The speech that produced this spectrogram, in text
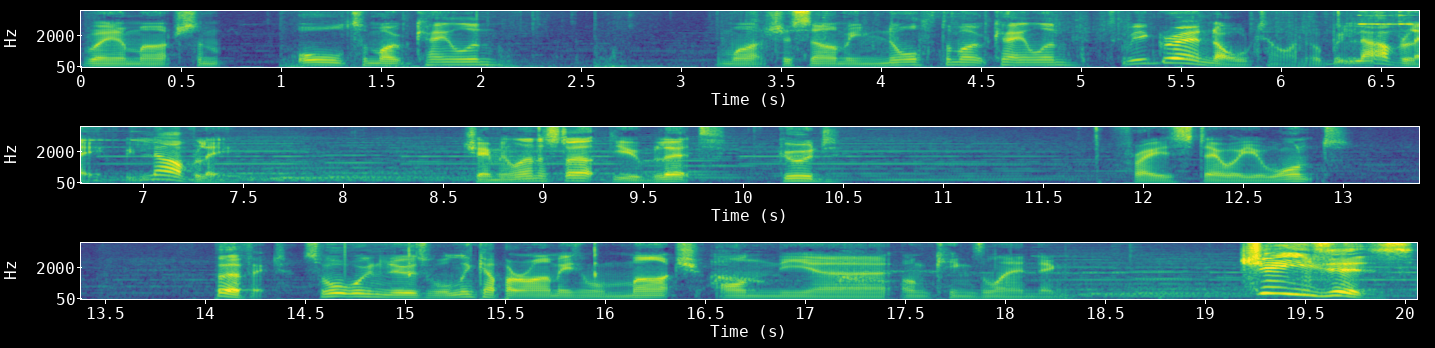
We're going to march them all to Moat Cailin. March this army north to Moat Cailin. It's going to be a grand old time. It'll be lovely. It'll be lovely. Jaime Lannister, the oubliette. Good. Phrase, stay where you want. Perfect. So what we're going to do is we'll link up our armies and we'll march on the uh, on King's Landing. Jesus!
